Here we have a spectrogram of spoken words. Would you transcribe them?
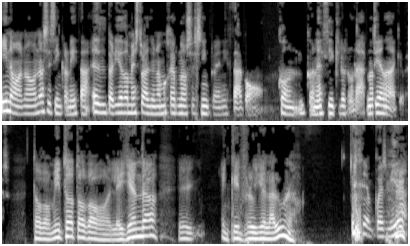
Y no, no, no se sincroniza. El periodo menstrual de una mujer no se sincroniza con, el ciclo lunar, no tiene nada que ver. Todo mito, todo leyenda. Eh, ¿En qué influye la luna? pues mira,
